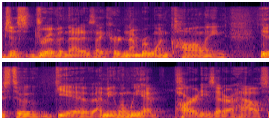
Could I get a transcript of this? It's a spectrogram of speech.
just driven. That is like her number one calling is to give. I mean, when we have parties at our house,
